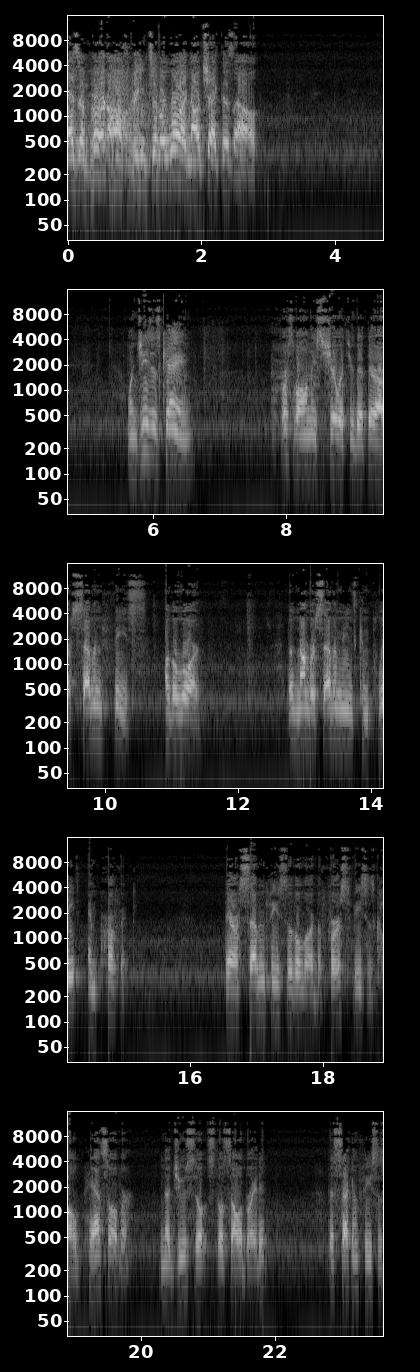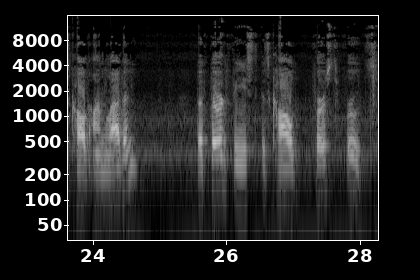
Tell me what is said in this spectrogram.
as a burnt offering to the Lord. Now check this out. When Jesus came, first of all, let me share with you that there are seven feasts of the Lord. The number seven means complete and perfect. There are seven feasts of the Lord. The first feast is called Passover, and the Jews still, celebrate it. The second feast is called Unleavened. The third feast is called First Fruits.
